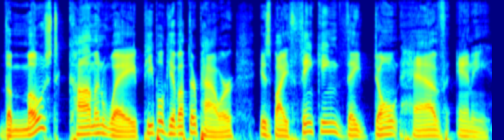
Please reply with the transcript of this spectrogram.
The most common way people give up their power is by thinking they don't have any.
